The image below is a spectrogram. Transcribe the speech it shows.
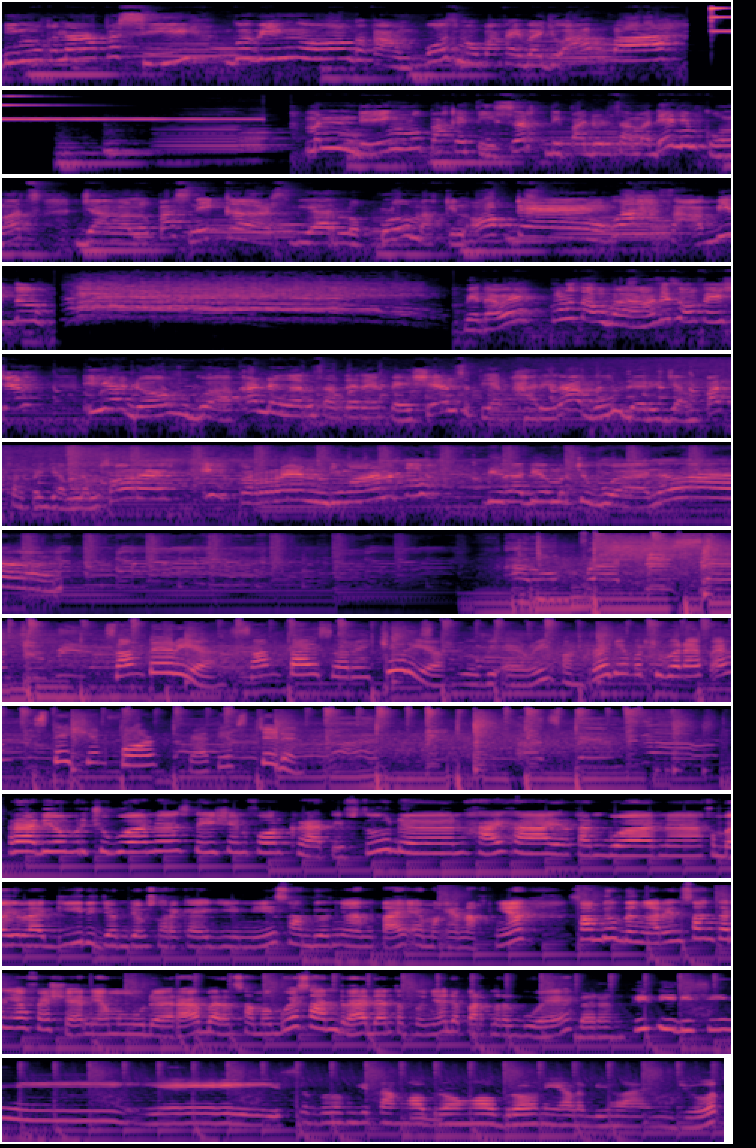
Bingung kenapa sih? Gue bingung ke kampus mau pakai baju apa. Mending lu pakai t-shirt dipaduin sama denim culottes, jangan lupa sneakers biar look lu makin oke. Wah, sabi tuh. BTW, kok lu tahu banget sih soal fashion? Iya dong, gua akan dengerin Santai Fashion setiap hari Rabu dari jam 4 sampai jam 6 sore. Ih, keren. Di mana tuh? Di Radio Mercu Buana lah. Santeria, Santai Sore Ceria will be airing on Radio Mercubuana FM, station for creative student. Radio Mercu Buana Station for Creative Student. Hai hai rekan Buana. Kembali lagi di jam-jam sore kayak gini Sambil nyantai emang enaknya Sambil dengerin Santeria Fashion yang mengudara Bareng sama gue Sandra dan tentunya ada partner gue. Bareng Vivi di sini. Yeay. Sebelum kita ngobrol-ngobrol nih ya lebih lanjut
